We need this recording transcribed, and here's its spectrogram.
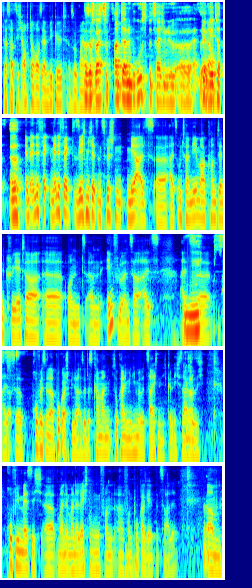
das hat sich auch daraus entwickelt. Also, mein, also das war jetzt gerade deine Berufsbezeichnung, die du äh, genau. erwähnt hast. Äh. Im, Endeffekt, Im Endeffekt sehe ich mich jetzt inzwischen mehr als, äh, als Unternehmer, Content Creator äh, und ähm, Influencer als, als, mhm. als professioneller Pokerspieler. Also das kann man, so kann ich mich nicht mehr bezeichnen. Ich könnte nicht sagen, ja. dass ich profimäßig äh, meine, meine Rechnungen von, äh, von Pokergeld bezahle. Ja. Ähm,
